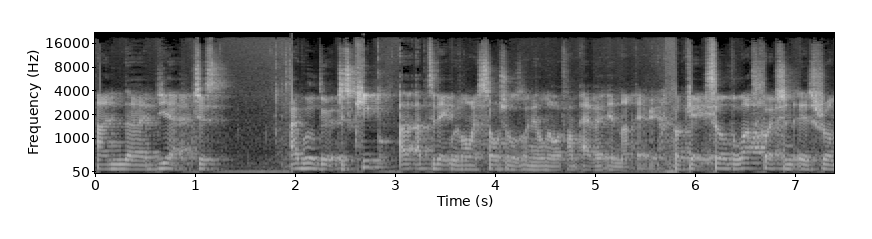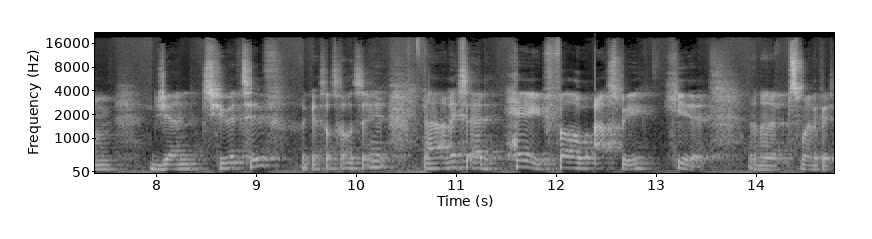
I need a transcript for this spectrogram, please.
And uh, yeah, just I will do it. Just keep uh, up to date with all my socials, and you'll know if I'm ever in that area. Okay, so the last question is from Gentuitive. I guess that's how they're saying it. Uh, and they said, "Hey, fellow Aspie, here," and then a smiley face.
